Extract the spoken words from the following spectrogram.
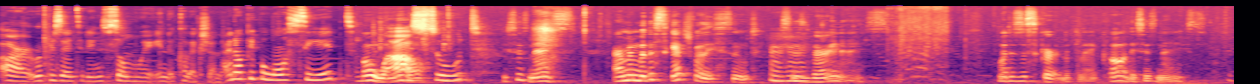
are represented in some way in the collection. I know people won't see it. Oh wow! The suit. This is nice. I remember the sketch for this suit. Mm -hmm. This is mm-hmm. very nice. What does the skirt look like? Oh, this is nice. It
